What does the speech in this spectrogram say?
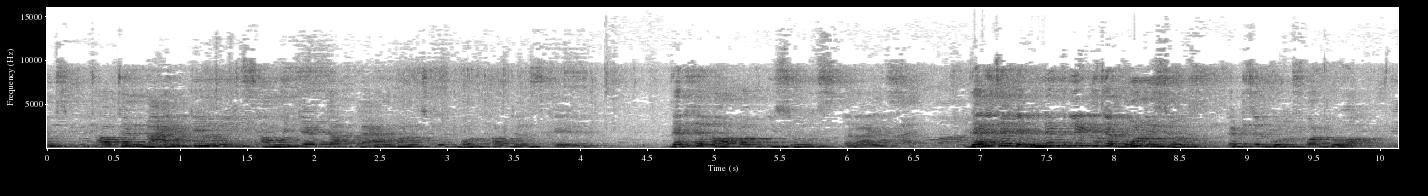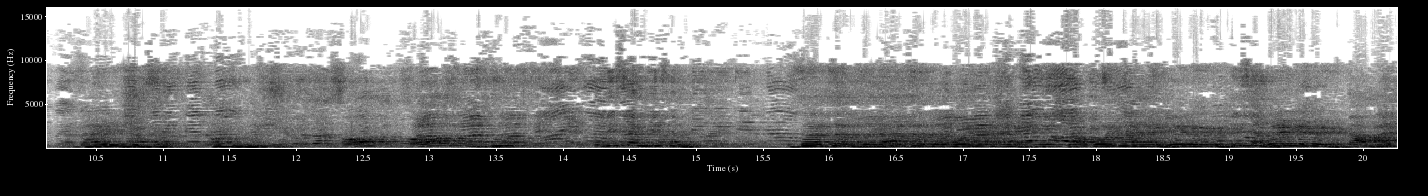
in 2019 we submitted the plan 1 to 4000 scale, there is a lot of issues arise. There is a definitely it is a good issues that is a good for Goa. Bad issue, sir. Not good issue. All all issues. Listen, listen. Sir, sir, sir, sir, sir, you're wait,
